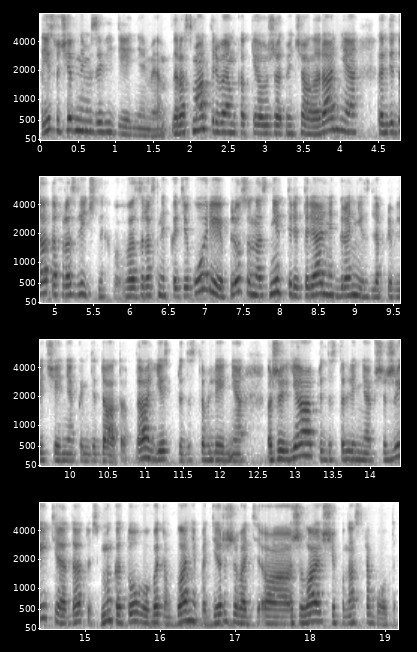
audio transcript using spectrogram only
и с учебными заведениями. Рассматриваем, как я уже отмечала ранее, кандидатов различных возрастных категорий, Плюс у нас нет территориальных границ для привлечения кандидатов. Да, есть предоставление жилья, предоставление общежития, да, то есть мы готовы в этом плане поддерживать э, желающих у нас работать.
